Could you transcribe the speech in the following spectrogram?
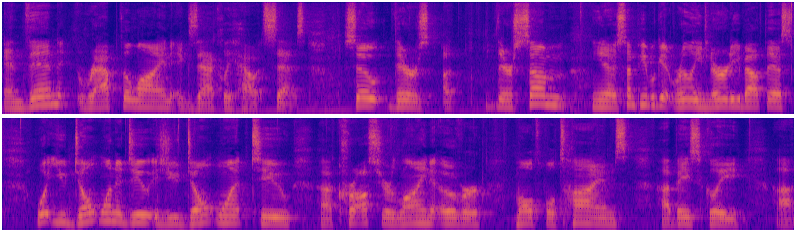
and then wrap the line exactly how it says. So there's a there's some, you know, some people get really nerdy about this. What you don't want to do is you don't want to uh, cross your line over multiple times, uh, basically uh,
